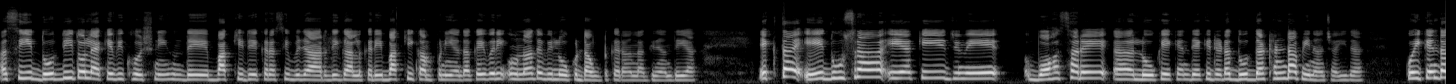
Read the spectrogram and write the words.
ਅਸੀਂ ਦੋਧੀ ਤੋਂ ਲੈ ਕੇ ਵੀ ਖੁਸ਼ ਨਹੀਂ ਹੁੰਦੇ, ਬਾਕੀ ਜੇਕਰ ਅਸੀਂ ਬਾਜ਼ਾਰ ਦੀ ਗੱਲ ਕਰੀਏ, ਬਾਕੀ ਕੰਪਨੀਆਂ ਦਾ, ਕਈ ਵਾਰੀ ਉਹਨਾਂ ਤੇ ਵੀ ਲੋਕ ਡਾਊਟ ਕਰਨ ਲੱਗ ਜਾਂਦੇ ਆ। ਇੱਕ ਤਾਂ ਇਹ, ਦੂਸਰਾ ਇਹ ਹੈ ਕਿ ਜਿਵੇਂ ਬਹੁਤ ਸਾਰੇ ਲੋਕ ਇਹ ਕਹਿੰਦੇ ਆ ਕਿ ਜਿਹੜਾ ਦੁੱਧ ਆ ਠੰਡਾ ਪੀਣਾ ਚਾਹੀਦਾ ਕੋਈ ਕਹਿੰਦਾ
